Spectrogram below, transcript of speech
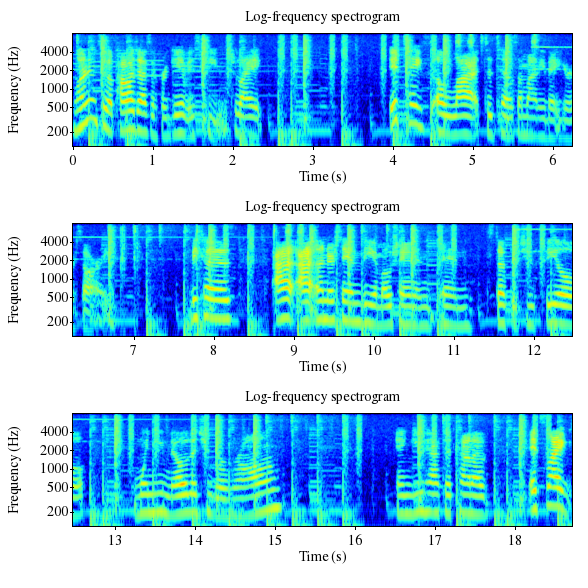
learning to apologize and forgive is huge. Like, it takes a lot to tell somebody that you're sorry because I, I understand the emotion and, and stuff that you feel when you know that you were wrong and you have to kind of it's like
